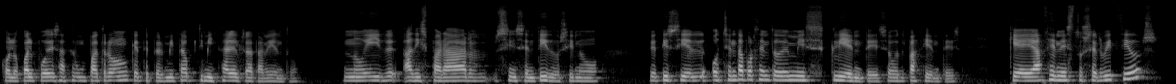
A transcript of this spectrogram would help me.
Con lo cual puedes hacer un patrón que te permita optimizar el tratamiento, no ir a disparar sin sentido, sino decir, si el 80% de mis clientes o de pacientes que hacen estos servicios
